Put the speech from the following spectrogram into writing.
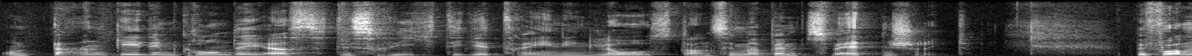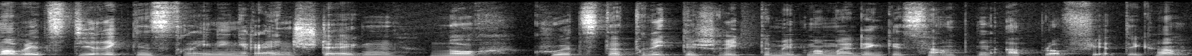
Und dann geht im Grunde erst das richtige Training los. Dann sind wir beim zweiten Schritt. Bevor wir aber jetzt direkt ins Training reinsteigen, noch kurz der dritte Schritt, damit wir mal den gesamten Ablauf fertig haben.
